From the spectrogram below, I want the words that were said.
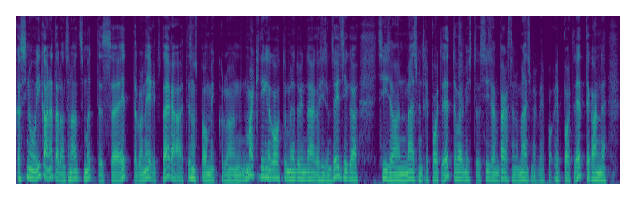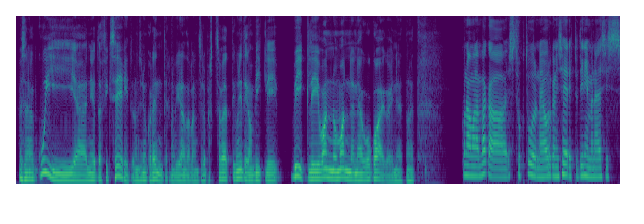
kas sinu iga nädal on sõna otseses mõttes äh, ette planeeritud ära, et esmaspäeva hommikul on marketingiga kohtumine tund aega, siis on sales'iga. siis on management report'ide ettevalmistus, siis on pärastlõunal management report'ide ettekanne. ühesõnaga, kui nii-öelda fikseeritud on sinu kalender nagu iga nädal on, sellepärast sa pead niikuinii tegema weekly, weekly one on one'e nagu kogu aeg on ju, et noh, et kuna ma olen väga struktuurne ja organiseeritud inimene, siis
